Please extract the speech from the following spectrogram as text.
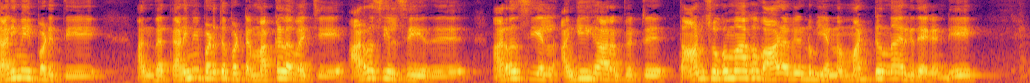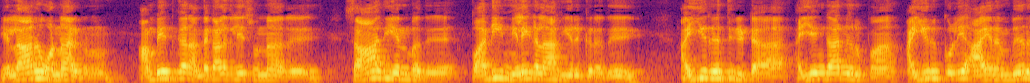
தனிமைப்படுத்தி அந்த தனிமைப்படுத்தப்பட்ட மக்களை வச்சு அரசியல் செய்து அரசியல் அங்கீகாரம் பெற்று தான் சுகமாக வாழ வேண்டும் எண்ணம் மட்டும்தான் இருக்குதே கண்டி. எல்லாரும் ஒன்றா இருக்கணும். அம்பேத்கர் அந்த காலத்திலேயே சொன்னார் சாதி என்பது படிநிலைகளாக இருக்கிறது. ஐயர் எடுத்துக்கிட்டா ஐயங்கார்னு இருப்பான். ஐயருக்குள்ளேயே ஆயிரம் பேர்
